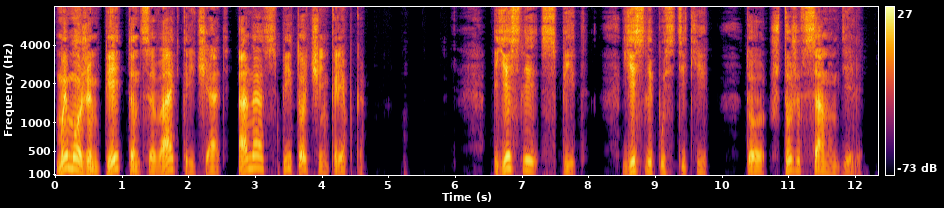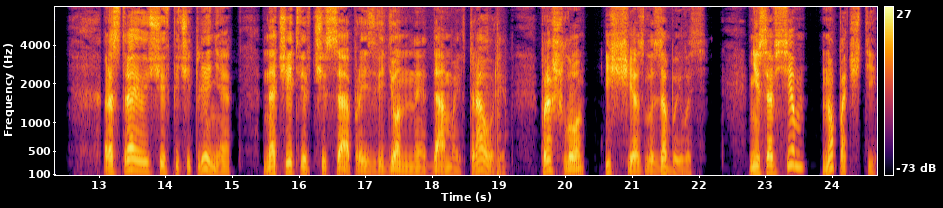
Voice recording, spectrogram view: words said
Мы можем петь, танцевать, кричать. Она спит очень крепко. Если спит, если пустяки, то что же в самом деле? Расстраивающее впечатление, на четверть часа произведенное дамой в трауре, прошло, исчезла, забылась. Не совсем, но почти.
